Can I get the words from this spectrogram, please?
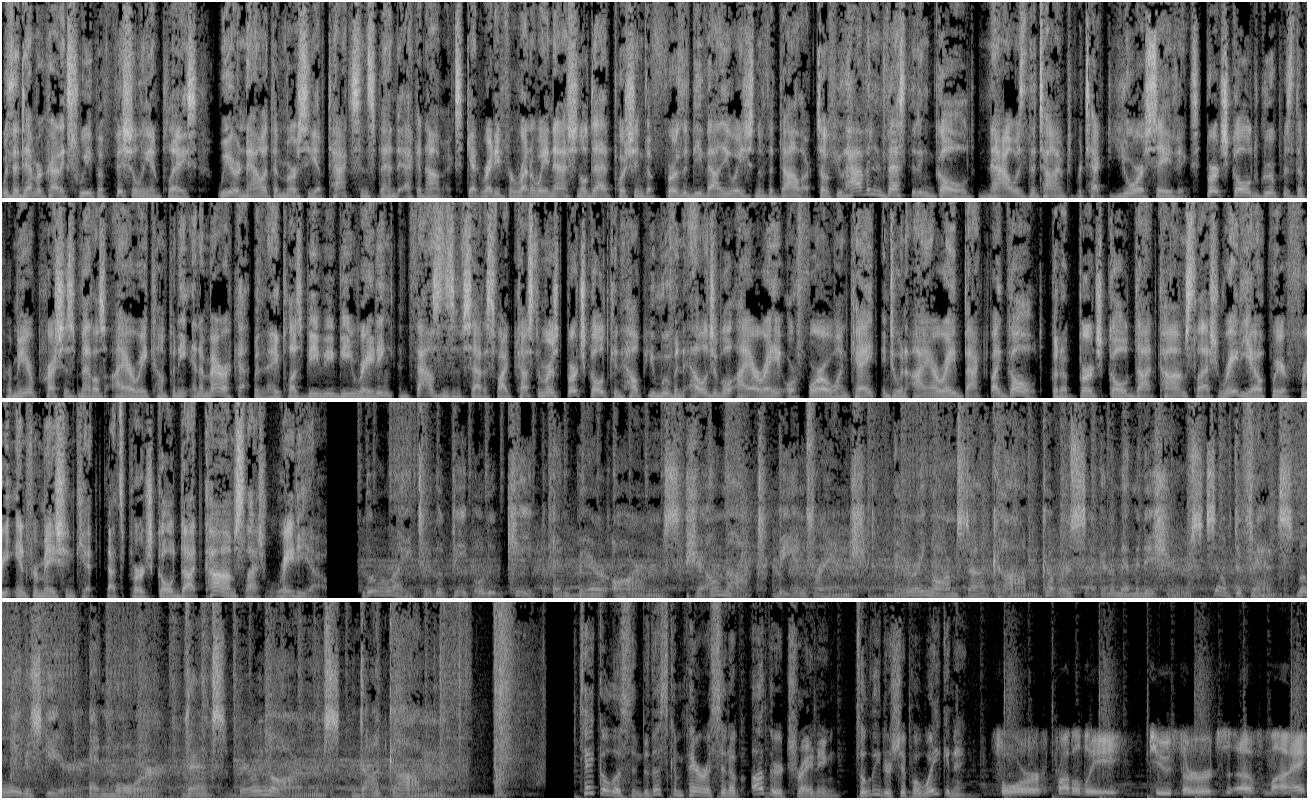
With a Democratic sweep officially in place, we are now at the mercy of tax and spend economics. Get ready for runaway national debt pushing the further devaluation of the dollar. So if you haven't invested in gold, now is the time to protect your savings. Birch Gold Group is the premier precious metals IRA company in America. With an A plus BBB rating and thousands of satisfied customers, Birch Gold can help you move an eligible IRA or 401k into an IRA backed by gold. Go to birchgold.com slash radio for your free information kit. That's birchgold.com slash radio. The right of the people to keep and bear arms shall not be infringed. BearingArms.com covers Second Amendment issues, self-defense, the latest gear, and more. That's BearingArms.com. Take a listen to this comparison of other training to Leadership Awakening. For probably two thirds of my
